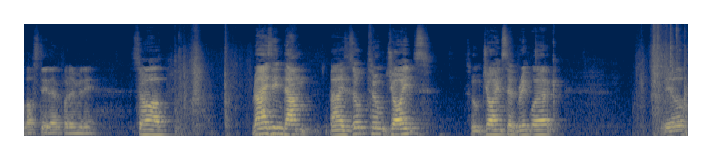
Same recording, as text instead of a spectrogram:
Lost it then for a minute. So rising damp rises up through joints, through joints of brickwork. Here look,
